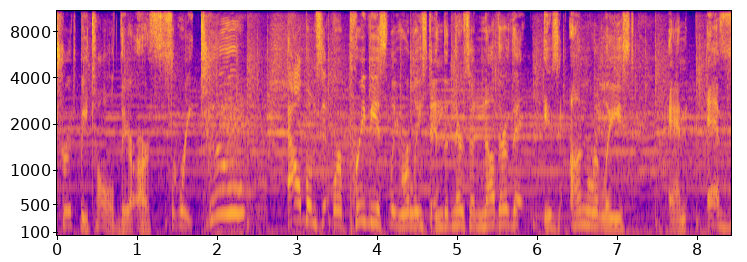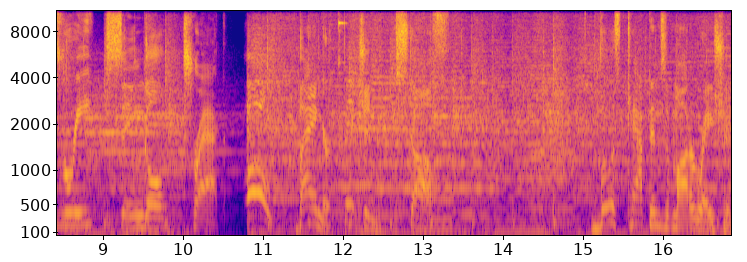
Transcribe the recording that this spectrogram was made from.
truth be told, there are three, two albums that were previously released, and then there's another that is unreleased, and every single track, oh, banger, bitchin' stuff. Boost Captains of Moderation,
